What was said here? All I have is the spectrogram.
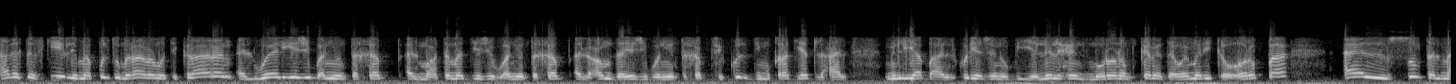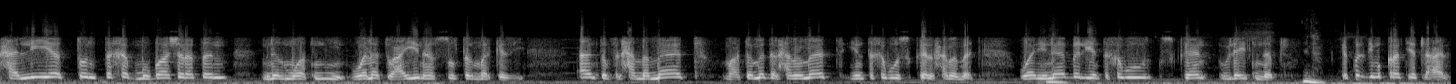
هذا تذكير لما قلت مرارا وتكرارا الوالي يجب أن ينتخب المعتمد يجب أن ينتخب العمدة يجب أن ينتخب. في كل ديمقراطيات العالم من اليابان لكوريا الجنوبية للهند مرورا بكندا وأمريكا وأوروبا السلطة المحلية تنتخب مباشرة من المواطنين ولا تعينها السلطة المركزية. أنتم في الحمامات معتمد الحمامات ينتخبوا سكان الحمامات. ولنابل ينتخبوا سكان ولاية نابل. نعم. ككل ديمقراطيات العالم.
